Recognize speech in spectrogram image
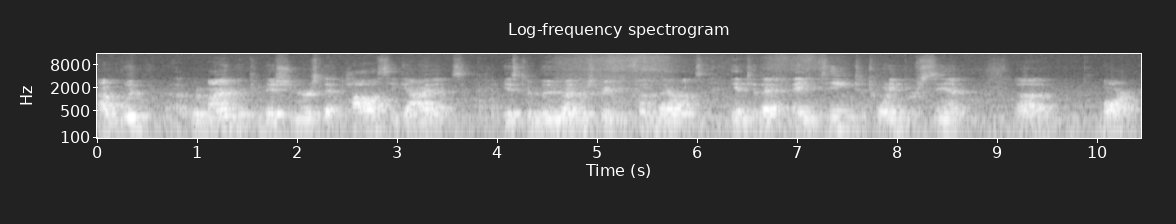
I would uh, remind the commissioners that policy guidance is to move unrestricted fund balance into that 18 to 20 percent uh, mark.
